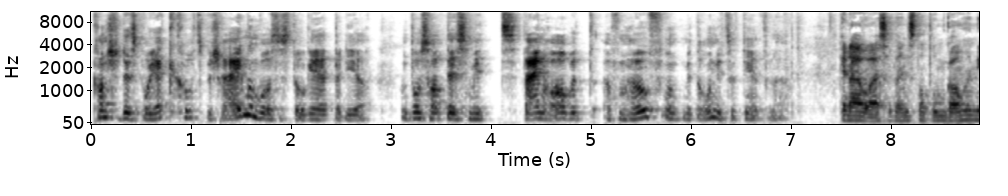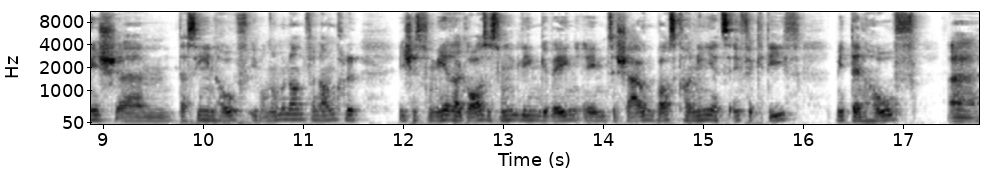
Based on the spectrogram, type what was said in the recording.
Kannst du das Projekt kurz beschreiben, um was es da geht bei dir? Und was hat das mit deiner Arbeit auf dem Hof und mit der Uni zu tun vielleicht? Genau, also wenn es noch darum gegangen ist, ähm, dass ich einen Hof übernommen habe von Onkel, ist es für mich ein großes Anliegen gewesen, eben zu schauen, was kann ich jetzt effektiv mit dem Hof äh,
